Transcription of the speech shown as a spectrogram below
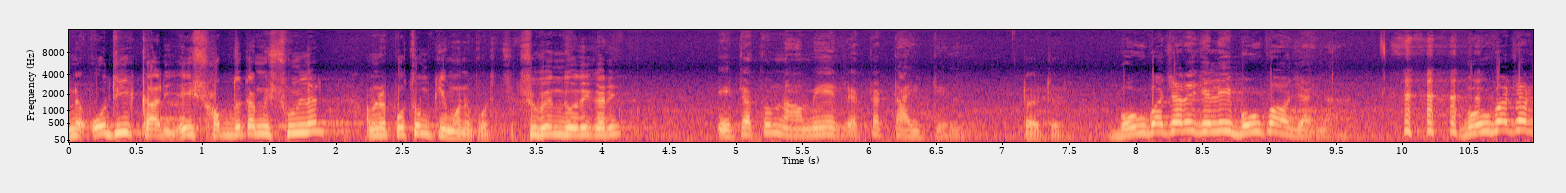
মানে অধিকারী। এই শব্দটা আপনি শুনলেন? আপনার প্রথম কি মনে পড়ছে? শুভেন্দু অধিকারী? এটা তো নামের একটা টাইটেল টাইটেল বউবাজারে গেলেই বউ পাওয়া যায় না। বউবাজার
